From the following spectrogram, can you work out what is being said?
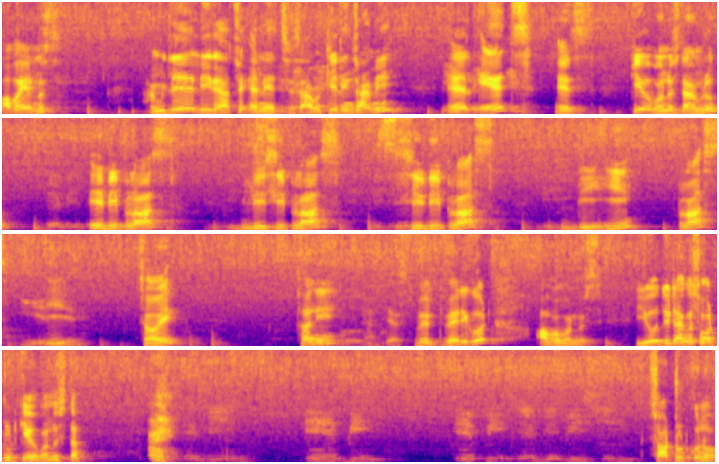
अब हेर्नुहोस्। हामीले लिइरहेको छु एलएचएस अब के लिन्छौँ हामी? एलएचएस के हो भन्नुहोस् त हाम्रो? AB plus BC plus CD plus DE plus EA छ है छ नि यस गुड भेरी गुड अब भन्नुहोस्। यो दुइटाको सर्ट रुट के हो भन्नुहोस् त? सर्ट रुट कुन हो?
